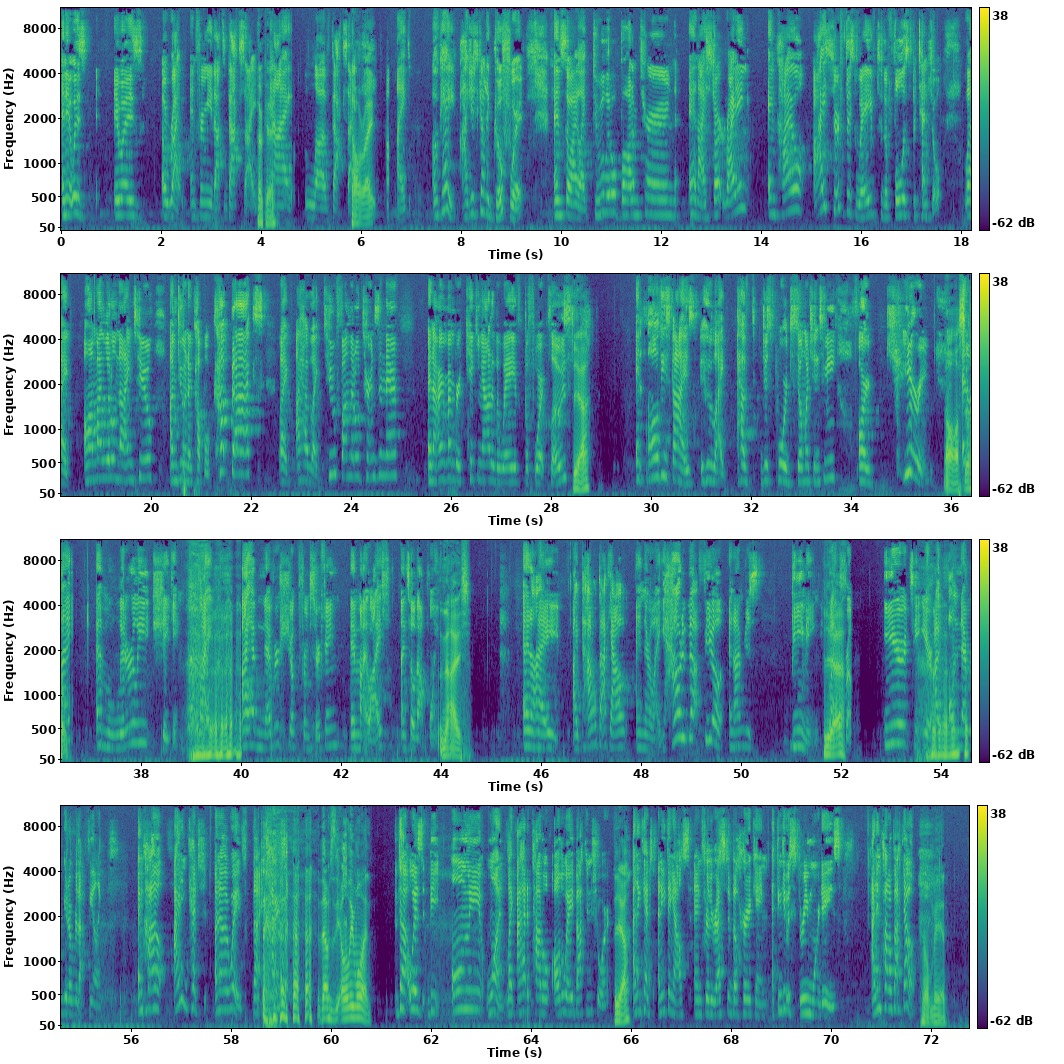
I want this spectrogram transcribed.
And it was, it was a right. And for me, that's backside. Okay. And I love backside. All right. I'm like, okay, I just gotta go for it. And so I like do a little bottom turn and I start riding. And Kyle, I surf this wave to the fullest potential. Like on my little 9 2, I'm doing a couple cutbacks. Like I have like two fun little turns in there. And I remember kicking out of the wave before it closed Yeah. And all these guys who like have just poured so much into me are cheering oh, Awesome. and I am literally shaking. Like I have never shook from surfing in my life until that point. nice. and I I paddle back out, and they're like, "How did that feel?" And I'm just beaming, Yeah. like from ear to ear. I, I'll never get over that feeling. And Kyle, I didn't catch another wave that entire time. that was the only one. that was the only one. Like I had to paddle all the way back in shore. Yeah. I didn't catch anything else, and for the rest of the hurricane, I think it was three more days. I didn't paddle back out Oh man.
